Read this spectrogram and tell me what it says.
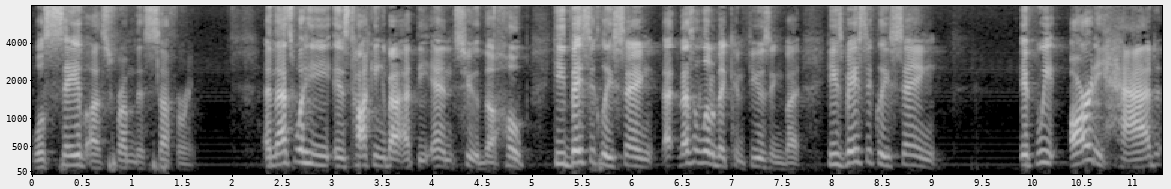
will save us from this suffering. And that's what he is talking about at the end, too the hope. He's basically saying, that, that's a little bit confusing, but he's basically saying if we already had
